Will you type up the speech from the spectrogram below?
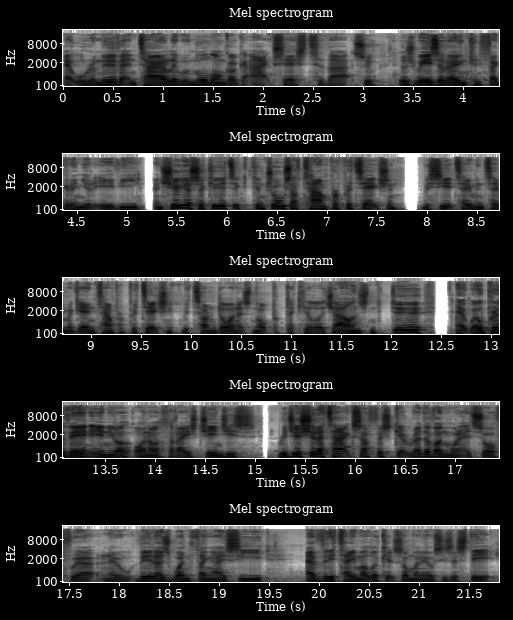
it will remove it entirely. We'll no longer get access to that. So there's ways around configuring your AV. Ensure your security controls have tamper protection. We see it time and time again. Tamper protection can be turned on. It's not particularly challenging to do. It will prevent any unauthorized changes. Reduce your attack surface, get rid of unwanted software. Now, there is one thing I see every time I look at someone else's estate.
